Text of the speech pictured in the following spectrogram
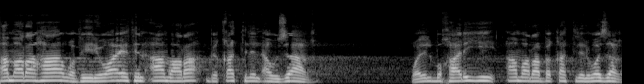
أمرها وفي رواية أمر بقتل الأوزاغ. وللبخاري أمر بقتل الوزغ.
